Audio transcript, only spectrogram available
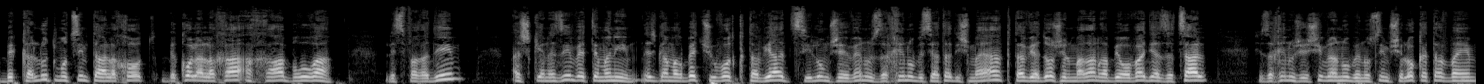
בקלות מוצאים את ההלכות, בכל הלכה הכרעה ברורה. לספרדים, אשכנזים ותימנים. יש גם הרבה תשובות, כתב יד, צילום שהבאנו, זכינו בסייעתא דשמיא, כתב ידו של מרן רבי עובדיה זצ"ל, שזכינו שהשיב לנו בנושאים שלא כתב בהם.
